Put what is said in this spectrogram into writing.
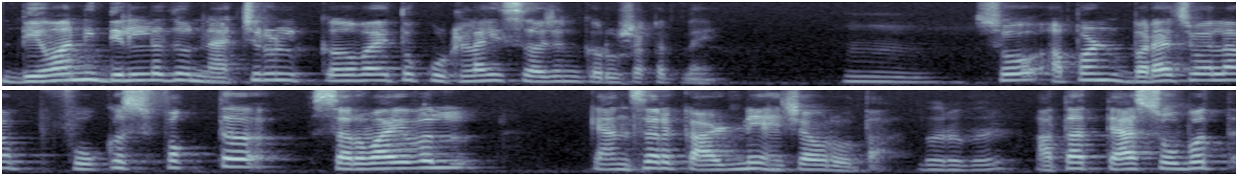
देवानी दिलेला जो नॅचरल कर्व आहे तो कुठलाही सर्जन करू शकत नाही. सो आपण बऱ्याच वेळेला फोकस फक्त सर्वायवल कॅन्सर काढणे ह्याच्यावर होता. बरोबर. आता त्यासोबत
